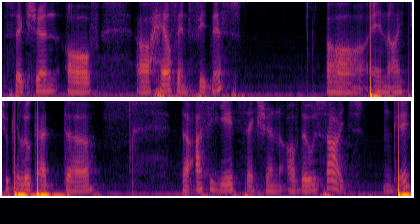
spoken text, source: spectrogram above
section of uh, health and fitness uh, and I took a look at the the affiliate section of those sites okay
